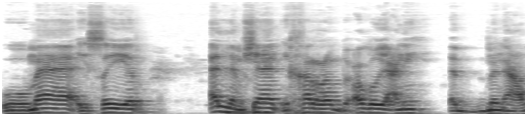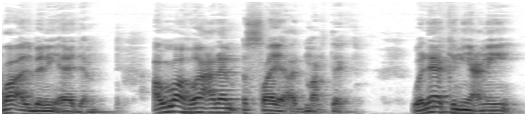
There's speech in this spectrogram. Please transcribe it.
وما يصير إلا مشان يخرب عضو يعني من أعضاء البني آدم. الله أعلم الصيعد مرتك. ولكن يعني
